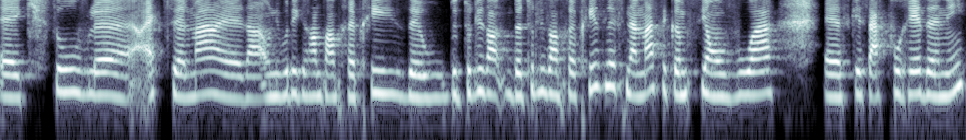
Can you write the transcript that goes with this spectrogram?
euh, qui s'ouvrent actuellement au niveau des grandes entreprises ou de toutes les de toutes les entreprises. Finalement, c'est comme si on voit ce que ça pourrait donner.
